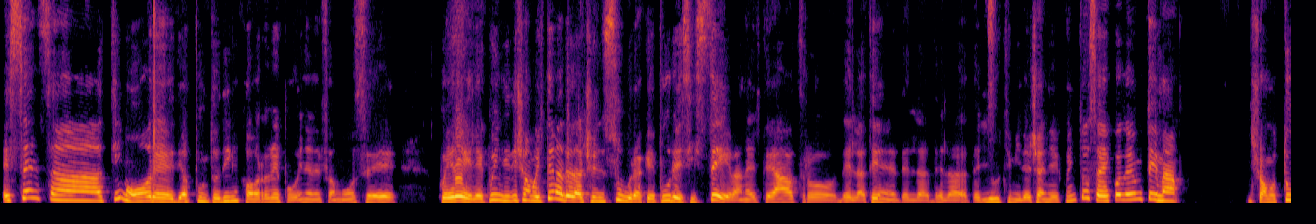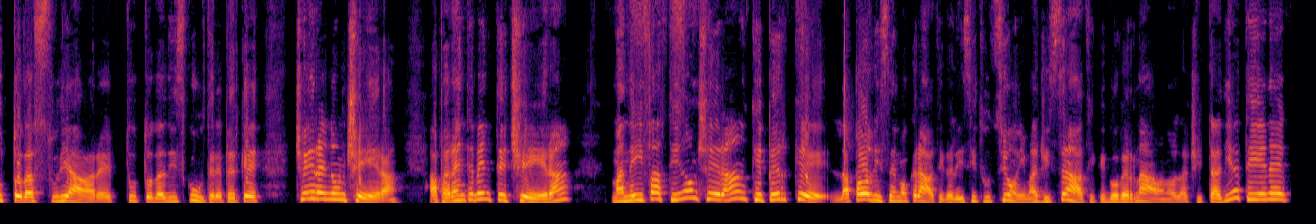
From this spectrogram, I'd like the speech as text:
e senza timore di, appunto di incorrere poi nelle famose querele. Quindi diciamo il tema della censura che pure esisteva nel teatro dell'Atene della, della, degli ultimi decenni del V secolo è un tema diciamo tutto da studiare, tutto da discutere perché c'era e non c'era, apparentemente c'era ma nei fatti non c'era anche perché la polis democratica, le istituzioni, i magistrati che governavano la città di Atene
